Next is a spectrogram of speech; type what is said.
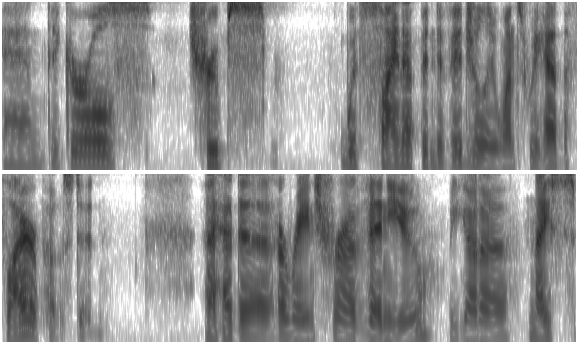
And the girls troops would sign up individually once we had the flyer posted. I had to arrange for a venue. We got a nice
